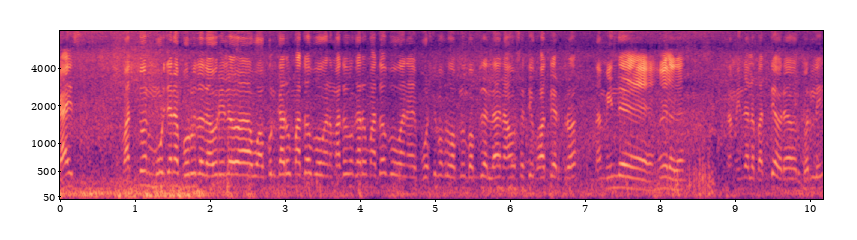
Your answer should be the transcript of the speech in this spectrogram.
ಗಾಯ್ಸ್ ಮತ್ತೊಂದು ಮೂರು ಜನ ಬರುದದ. ಅವರೆಲ್ಲ ಒಬ್ಬನ ಕಾರು ಮತ್ತೊಬ್ಬ ಹೋಗೋಣ ಮತ್ತೊಬ್ಬನ ಕಾರು ಮತ್ತೊಬ್ಬ ಹೋಗೋಣ. ಪೋಸ್ಟಿ ಮಕ್ಕಳು ಒಬ್ಬನು ಬಪ್ಪದಲ್ಲ ನಾವು ಸತ್ಯ ಹೋಗ್ತಾ ಇರ್ತರು. ನಮ್ಮ ಹಿಂದೆ ಮೇಲದ. ನಮ್ಮ ಹಿಂದೆಲ್ಲ ಅವ್ರೆ ಅವ್ರು ಬರಲಿ.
